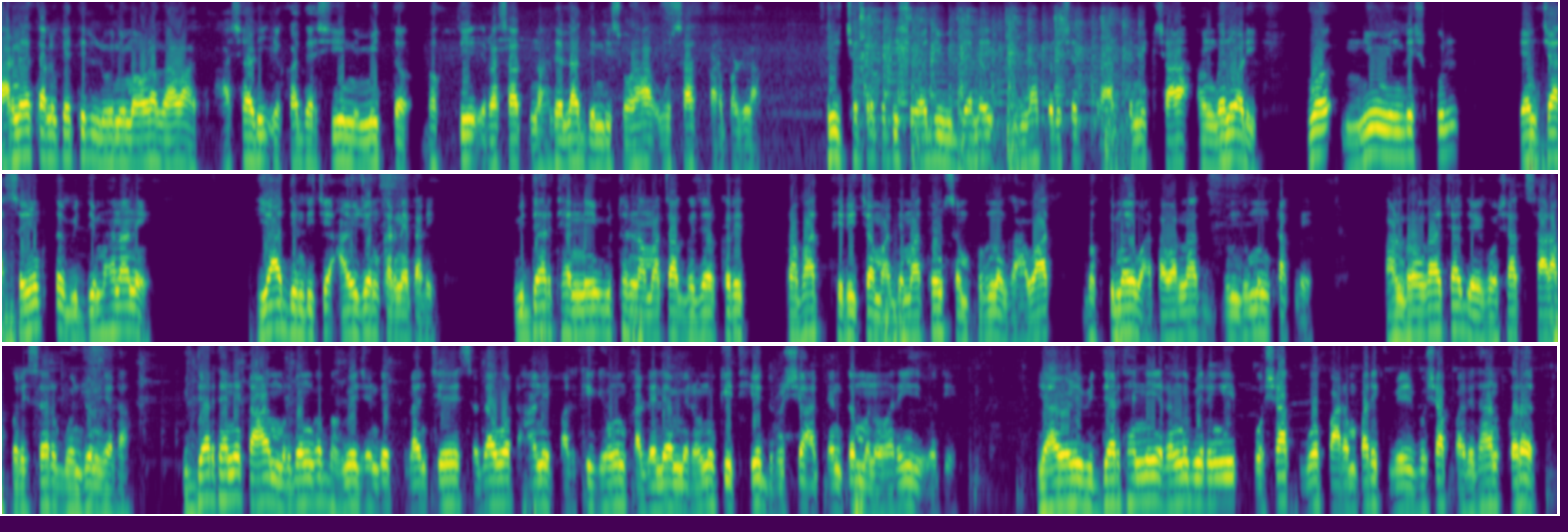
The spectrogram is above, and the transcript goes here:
पारनेर तालुक्यातील लोणी मावळा गावात आषाढी एकादशी निमित्त भक्ती रसात न्हालेला दिंडी सोहळा उत्साहात पार पडला. श्री छत्रपती शिवाजी विद्यालय जिल्हा परिषद प्राथमिक शाळा अंगणवाडी व न्यू इंग्लिश स्कूल यांच्या संयुक्त विद्यमानाने या दिंडीचे आयोजन करण्यात आले. विद्यार्थ्यांनी विठ्ठल नामाचा गजर करीत प्रभात फेरीच्या माध्यमातून संपूर्ण गावात भक्तिमय वातावरणात दुमदुमून टाकले. पांडुरंगाच्या जयघोषात सारा परिसर गुंजून गेला. विद्यार्थ्यांनी टाळ मृदंग भगवे झेंडे फुलांचे सजावट आणि पालखी घेऊन काढलेल्या मिरवणुकीत हे दृश्य अत्यंत मनोहरी होते. यावेळी विद्यार्थ्यांनी रंगबिरंगी पोशाख व पारंपरिक वेशभूषा परिधान करत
